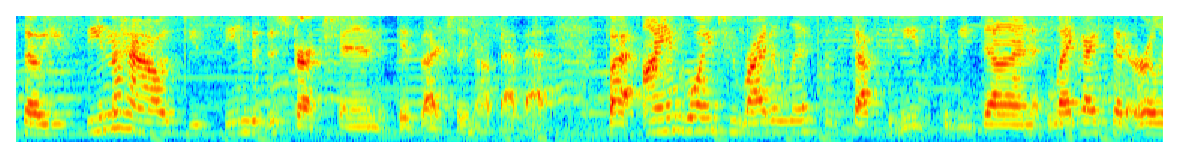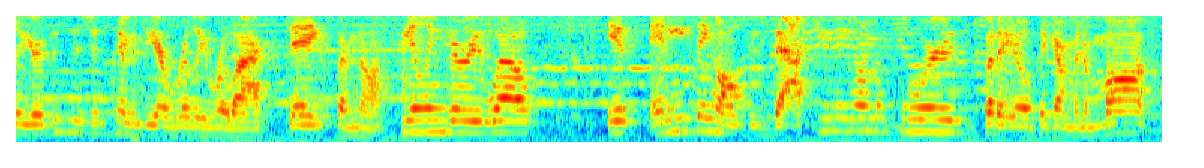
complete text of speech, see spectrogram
So you've seen the house, you've seen the destruction. It's actually not that bad. But I am going to write a list of stuff that needs to be done. Like I said earlier, this is just going to be a really relaxed day because I'm not feeling very well. If anything, I'll do vacuuming on the floors, but I don't think I'm going to mop.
